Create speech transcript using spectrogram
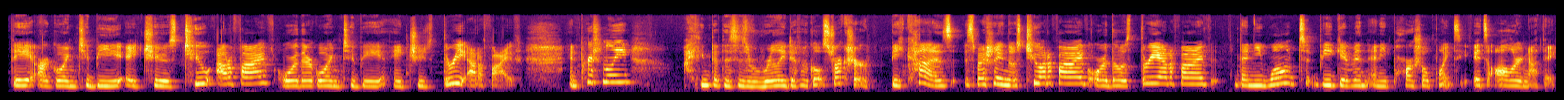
They are going to be a choose two out of five, or they're going to be a choose three out of five. And personally, I think that this is a really difficult structure because especially in those two out of five or those three out of five, then you won't be given any partial points. It's all or nothing.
